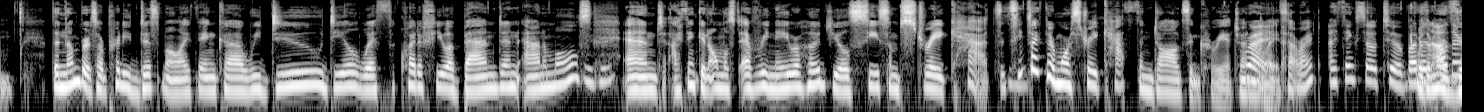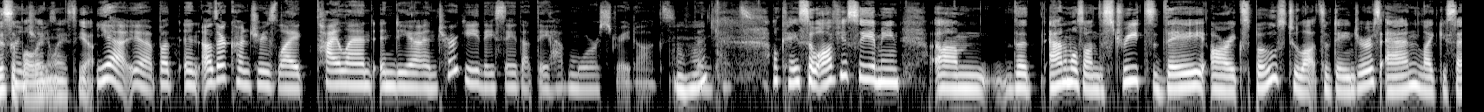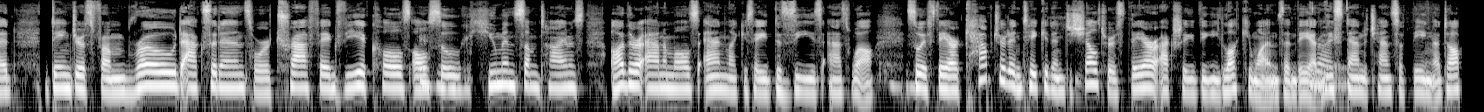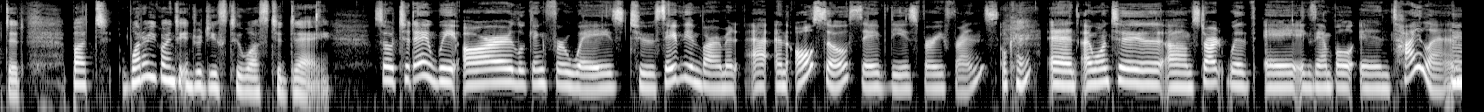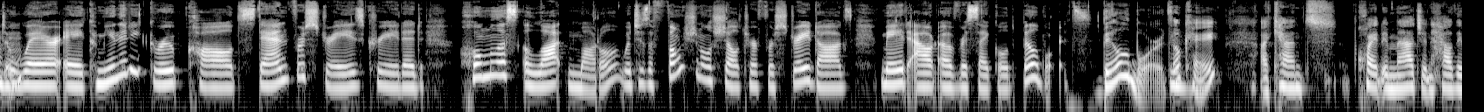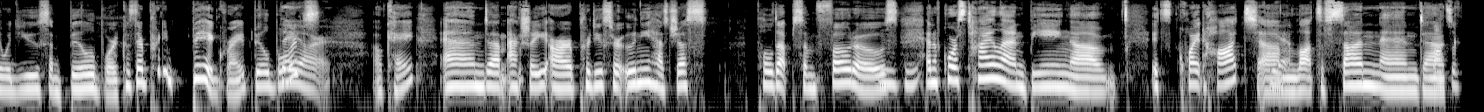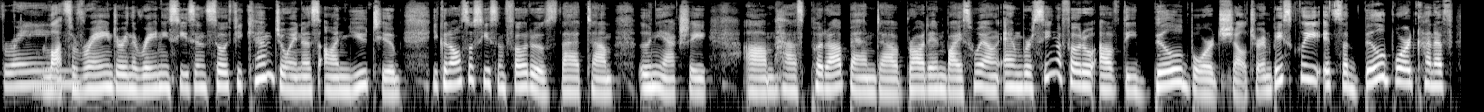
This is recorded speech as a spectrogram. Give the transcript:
the numbers are pretty dismal. I think uh, we do deal with quite a few abandoned animals. Mm-hmm. And I think in almost every neighborhood, you'll see some stray cats. It seems like there are more stray cats than dogs in Korea generally. Mm-hmm. Right. Is that right? I think so too. But Or in more other visible countries, anyways, yeah. yeah, yeah. But in other countries like Thailand, India, and Turkey, they say that they have more stray dogs Mm-hmm. than cats. Okay, so obviously, I mean, um, the animals on the streets, they are exposed to lots of dangers. And like you said, dangers from road accidents or traffic, vehicles, also mm-hmm. humans sometimes, other animals, and like you say, disease as well. So mm-hmm. if they are captured and taken into shelters, they are actually the lucky ones and they at least stand a chance of being adopted. But what are you going to introduce to us today? So today we are looking for ways to save the environment and also save these furry friends. Okay. And I want to um, start with a example in Thailand Mm-hmm. where a community group called Stand for Strays created Homeless a Lot Model, which is a functional shelter for stray dogs made out of recycled billboards. Billboards. Okay. I can't quite imagine how they would use a billboard because they're pretty big, right? Billboards. They are. Okay. And um, actually, our producer Uni has just pulled up some photos. Mm-hmm. And of course, Thailand being, um, it's quite hot, um, Yeah. lots of sun and uh, Lots of rain. Lots of rain during the rainy season. So if you can join us on YouTube, you can also see some photos that um, Uni actually um, has put up and uh, brought in by Soyoung. And we're seeing a photo of the billboard shelter. And basically, it's a billboard kind of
